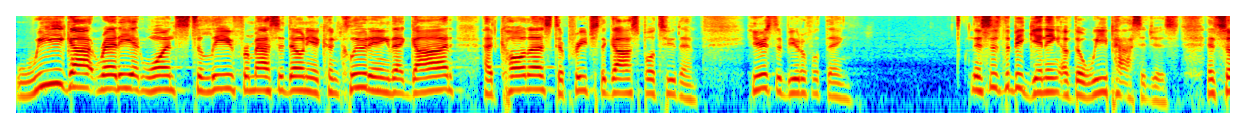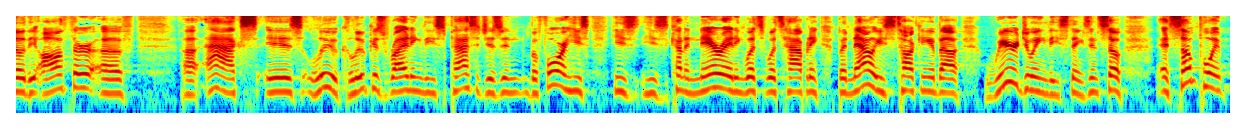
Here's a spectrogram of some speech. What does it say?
We got ready at once to leave for Macedonia, concluding that God had called us to preach the gospel to them. Here's the beautiful thing this is the beginning of the we passages. And so the author of uh, Acts is Luke. Luke is writing these passages, and before he's, he's, he's kind of narrating what's, what's happening, but now he's talking about we're doing these things. And so at some point,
